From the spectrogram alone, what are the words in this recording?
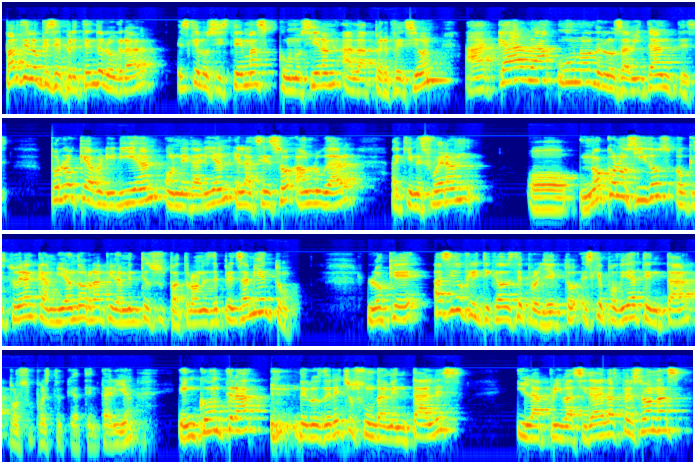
Parte de lo que se pretende lograr es que los sistemas conocieran a la perfección a cada uno de los habitantes, por lo que abrirían o negarían el acceso a un lugar a quienes fueran o no conocidos o que estuvieran cambiando rápidamente sus patrones de pensamiento. Lo que ha sido criticado este proyecto es que podría atentar, por supuesto que atentaría, en contra de los derechos fundamentales y la privacidad de las personas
